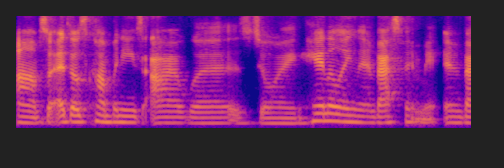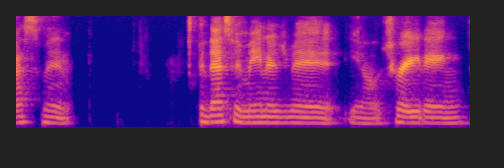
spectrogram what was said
Um, so at those companies, I was doing handling the investment investment investment management, you know, trading,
